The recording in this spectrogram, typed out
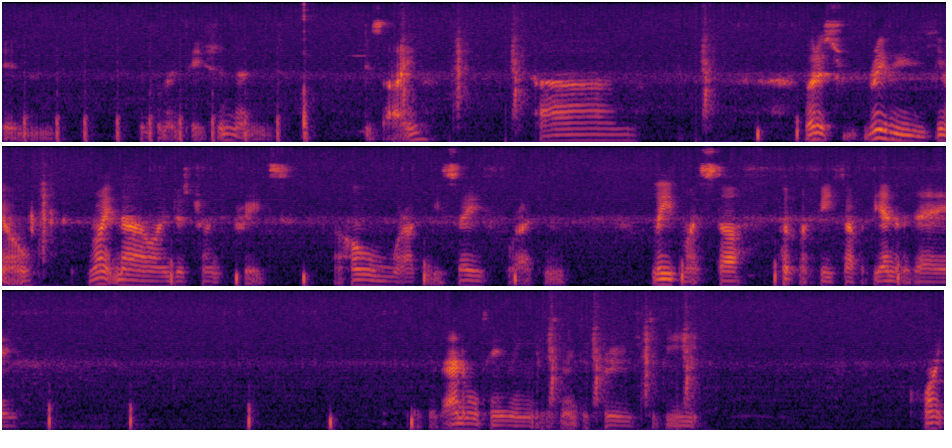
in implementation and design. Um, but it's really, you know, right now I'm just trying to create a home where I can be safe, where I can leave my stuff, put my feet up at the end of the day. Because animal taming is going to prove to be quite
